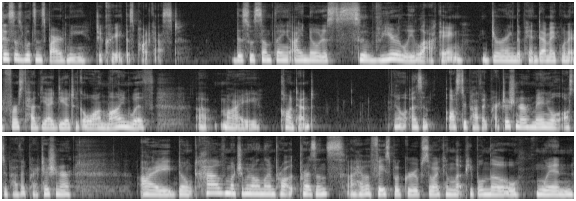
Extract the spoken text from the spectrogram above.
this is what's inspired me to create this podcast. This was something I noticed severely lacking during the pandemic when I first had the idea to go online with uh, my content. You know, as an osteopathic practitioner, manual osteopathic practitioner, I don't have much of an online pro- presence. I have a Facebook group so I can let people know when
